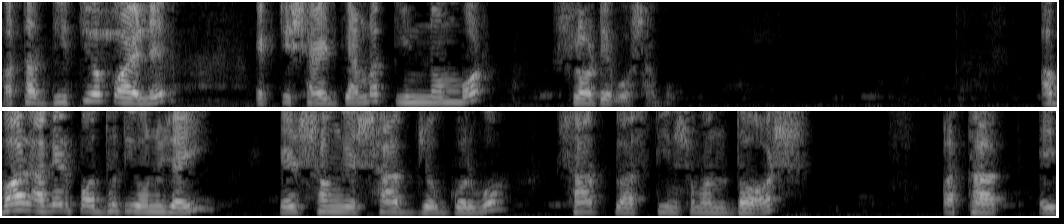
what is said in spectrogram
অর্থাৎ দ্বিতীয় কয়েলের একটি সাইডকে আমরা তিন নম্বর স্লটে বসাবো। আবার আগের পদ্ধতি অনুযায়ী এর সঙ্গে সাত যোগ করব। সাত প্লাস তিন সমান দশ, অর্থাৎ এই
